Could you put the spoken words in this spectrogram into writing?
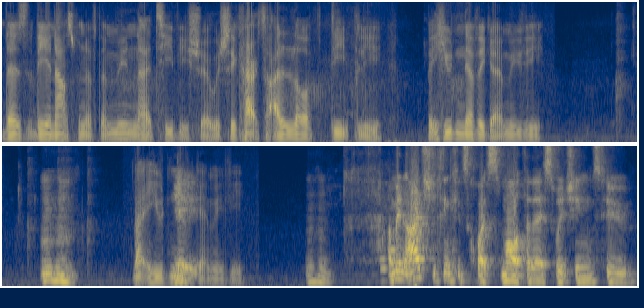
there's the announcement of the Moon Knight TV show, which the character I love deeply, but he would never get a movie. hmm Like he would never yeah. get a movie. hmm I mean, I actually think it's quite smart that they're switching to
